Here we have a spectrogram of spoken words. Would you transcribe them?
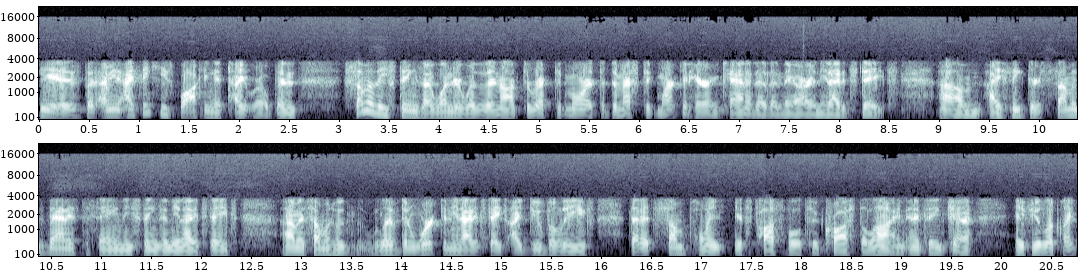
is, but I mean, I think he's walking a tightrope. And some of these things, I wonder whether they're not directed more at the domestic market here in Canada than they are in the United States. Um, I think there's some advantage to saying these things in the United States. Um, as someone who lived and worked in the United States, I do believe that at some point it's possible to cross the line. I think uh, if you look like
